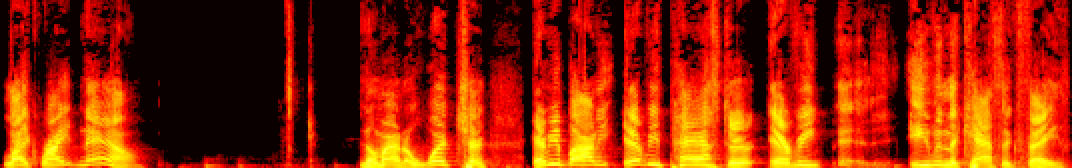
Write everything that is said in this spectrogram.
Like right now, no matter what church, everybody, every pastor, every even the Catholic faith,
